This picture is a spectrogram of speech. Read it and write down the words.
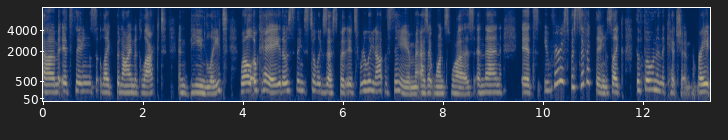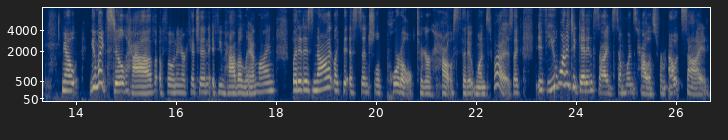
Um, it's things like benign neglect and being late. Well, okay, those things still exist, but it's really not the same as it once was. And then it's very specific things like the phone in the kitchen, right? Now, you might still have a phone in your kitchen if you have a landline, but it is not not like the essential portal to your house that it once was. Like if you wanted to get inside someone's house from outside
